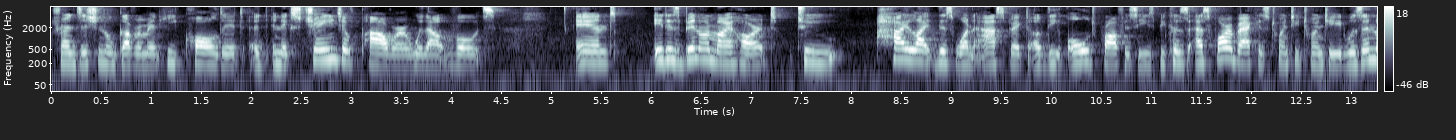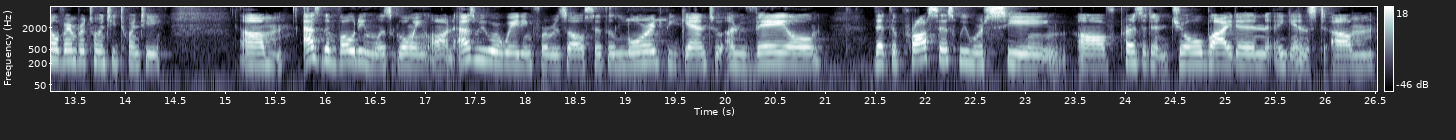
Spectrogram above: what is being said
Transitional government, he called it an exchange of power without votes. And it has been on my heart to highlight this one aspect of the old prophecies because as far back as 2020, it was in November 2020 um, as the voting was going on, as we were waiting for results, that the Lord began to unveil that the process we were seeing of President Joe Biden against, um,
